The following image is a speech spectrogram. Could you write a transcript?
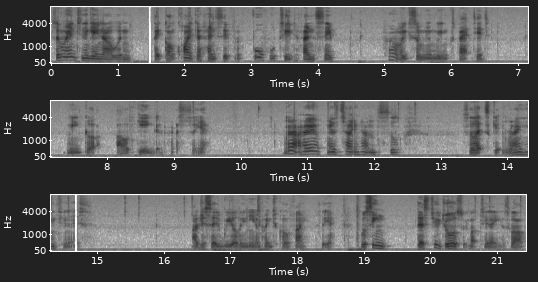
So we're into the game now when they've gone quite defensive, 4-4-2 defensive, probably something we expected. We got our game good press, so yeah. We're at home, we're time cancel, so let's get right into this. I just said we only need a point to qualify, so yeah. We'll see, there's two draws we've got today as well.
